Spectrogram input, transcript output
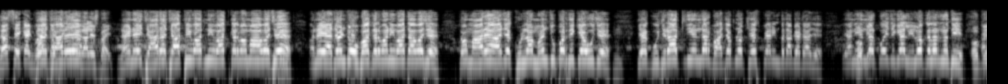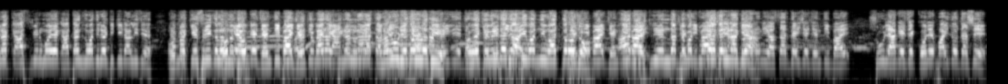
10 સેકન્ડ વાત જ્યારે જ્યારે લાલેશભાઈ. નહીં નહીં જ્યારે જાતિવાદની વાત કરવામાં આવે છે અને એજન્ટો ઊભા કરવાની વાત આવે છે. તો મારે આજે ખુલ્લા મંચ ઉપરથી કહેવું છે કે ગુજરાતની અંદર ભાજપનો ખેસ પહેરીને બધા બેઠા છે. એની અંદર કોઈ જગ્યાએ લીલો કલર નથી. અને કાશ્મીરમાં એક આતંકવાદીને ટિકિટ આલી છે. એમાં કેસરી કલર નથી. ઓકે, જયંતિભાઈ, જયંતિભાઈ, તિરંગાના કલરનું ઠેકાણું નથી. તમે કેવી રીતે જાતિવાદની વાત કરો છો? આ દેશની અંદર તમે કરી નાખ્યા. અસર થઈ છે જયંતિભાઈ શું લાગે છે કોને ફાયદો થશે?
